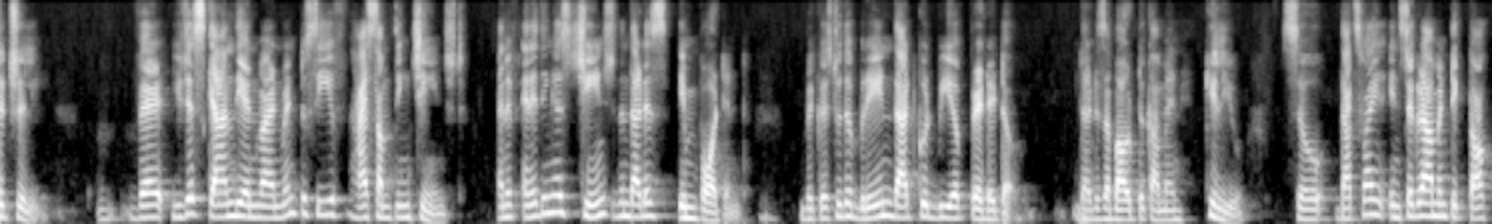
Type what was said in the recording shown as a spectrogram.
literally. Where you just scan the environment to see if has something changed. And if anything has changed then that is important. Because to the brain that could be a predator that is about to come and kill you. So that's why instagram and tiktok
